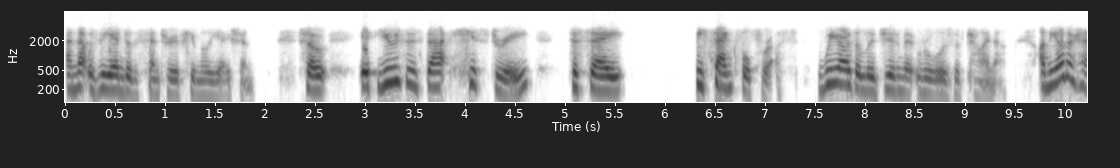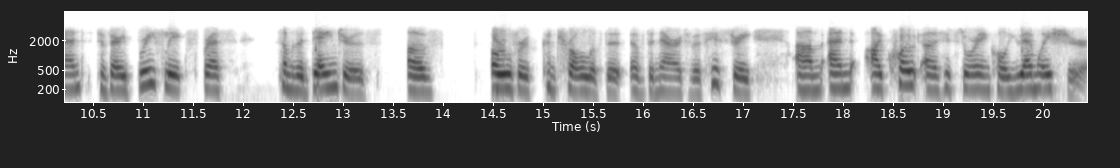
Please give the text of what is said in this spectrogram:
and that was the end of the century of humiliation. So it uses that history to say, be thankful for us. We are the legitimate rulers of China. On the other hand, to very briefly express some of the dangers of over control of the of the narrative of history, um, and I quote a historian called Yuan Weishi,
